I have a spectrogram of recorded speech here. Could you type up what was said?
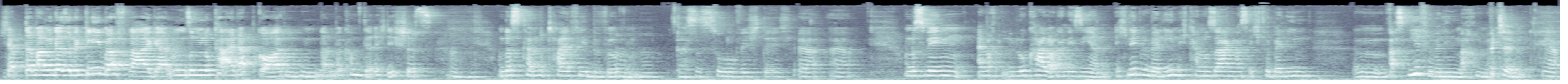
ich habe da mal wieder so eine Klimafrage an unseren lokalen Abgeordneten, dann bekommt der richtig Schiss. Mhm. Und das kann total viel bewirken. Mhm. Das ist so wichtig, ja, ja. Und deswegen einfach lokal organisieren. Ich lebe in Berlin, ich kann nur sagen, was ich für Berlin, ähm, was wir für Berlin machen möchten. Bitte, ja.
